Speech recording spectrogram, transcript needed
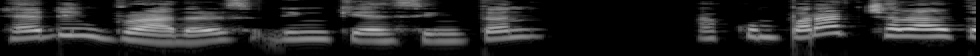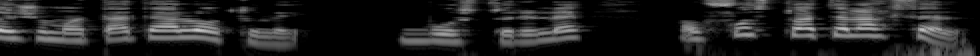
Harding Brothers din Kensington a cumpărat cealaltă jumătate a lotului. Busturile au fost toate la fel.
